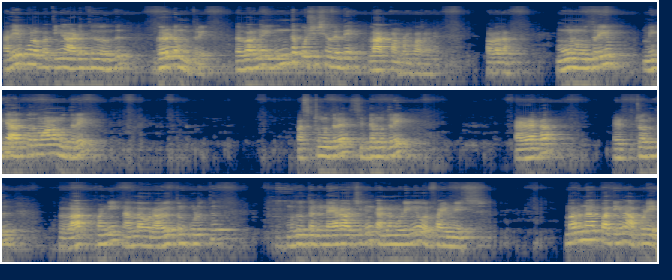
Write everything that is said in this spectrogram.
அதே போல் பார்த்தீங்க அடுத்தது வந்து கருட முத்திரை இதை பாருங்கள் இந்த பொசிஷன்லேருந்தே லாக் பண்ணுறோம் பாருங்கள் அவ்வளோதான் மூணு முதிரையும் மிக அற்புதமான முத்திரை ஃபஸ்ட் முதிரை சித்த முத்திரை அழகாக எடுத்துகிட்டு வந்து லாக் பண்ணி நல்ல ஒரு அழுத்தம் கொடுத்து முதுகு தண்டு நேராக வச்சுக்கோங்க கண்ணை முடிங்க ஒரு ஃபைவ் மினிட்ஸ் மறுநாள் பார்த்தீங்கன்னா அப்படியே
